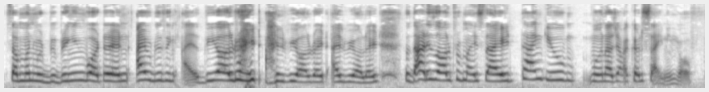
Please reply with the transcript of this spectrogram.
someone would be bringing water and i would be saying i'll be all right i'll be all right i'll be all right. So that is all from my side. Thank you mona jakar signing off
